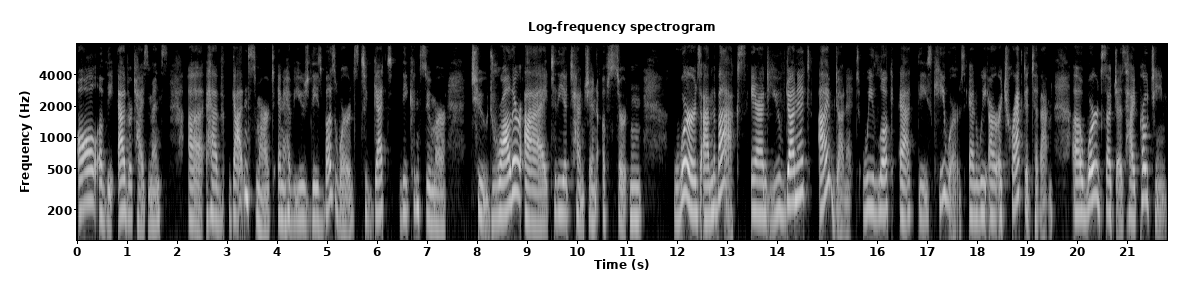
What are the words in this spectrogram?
all of the advertisements uh, have gotten smart and have used these buzzwords to get the consumer to draw their eye to the attention of certain words on the box. And you've done it, I've done it. We look at these keywords and we are attracted to them. Uh, words such as high protein,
